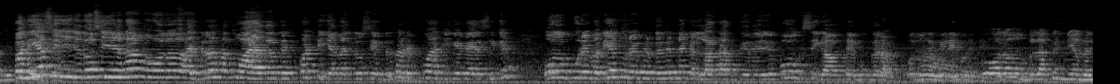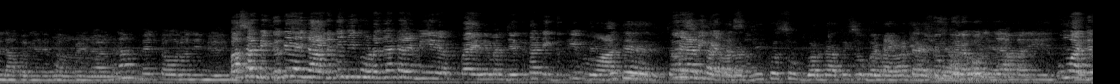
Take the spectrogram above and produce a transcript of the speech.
ਵੱਜੀ ਵਧੀਆ ਸੀ ਜੀ ਜਦੋਂ ਅਸੀਂ ਨਾ ਉਹ ਇਧਰ ਸਾਤੋਂ ਆਇਆ ਤਾਂ ਦੇਖ ਭੱਟੀ ਜਾਂਦਾ ਜਦੋਂ ਅਸੀਂ ਇੱਧਰ ਸਾਡੇ ਭੂਆ ਜੀ ਕੇ ਗਏ ਸੀਗੇ ਉਦੋਂ ਪੂਰੇ ਵਧੀਆ ਤੁਰੇ ਫਿਰਦੇ ਸੀ ਨੇ ਗੱਲਾਂ ਕਰਦੇ ਨੇ ਜੋ ਭੋਗ ਸੀਗਾ ਉੱਥੇ ਗੁੱਗਰਾ ਉਦੋਂ ਦੇ ਮਿਲੇ ਹੋਏ ਨੇ ਉਦੋਂ ਬਲਾ ਕਿੰਨੀਆਂ ਗੱਲਾਂ ਕਰੀਆਂ ਨੇ ਆਪਣੇ ਨਾਲ ਹਨਾ? ਮੈਂ ਤੋਰੋਂ ਦੀ ਮਿਲੀ ਬਸ ਆ ਡਿੱਗ ਗਏ ਜਾਣ ਕੇ ਜੀ ਥੋੜਾ ਜਿਹਾ ਟਾਈਮ ਹੀ ਪਏ ਨੇ ਮੰਜੇ ਤੇ ਤਾਂ ਡਿੱਗ ਕੇ ਬਿਮਾਰ ਤੇ ਤੇ ਤੁਰਿਆ ਨਹੀਂ ਗਿਆ ਬਸ ਜੀ ਕੋ ਸ਼ੂਗਰ ਦਾ ਤੀ ਸ਼ੂਗਰ ਦਾ ਅਟੈਕ ਸ਼ੂਗਰ ਹੋ ਜਾ ਮਰੀ ਉਹ ਅੱਜ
